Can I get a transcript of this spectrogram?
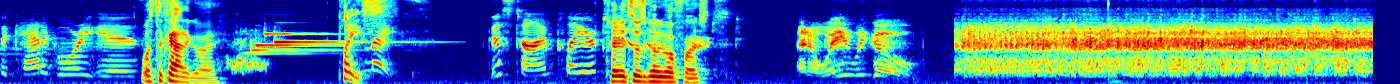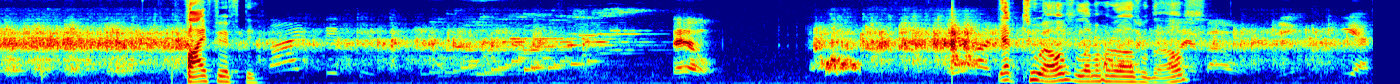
the category is What's the category? Place. place. This time player two. Player two's gonna go goes first. And away we go. 550. 550. L. Yep, two L's, $1,100 worth of L's. E. Yes,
